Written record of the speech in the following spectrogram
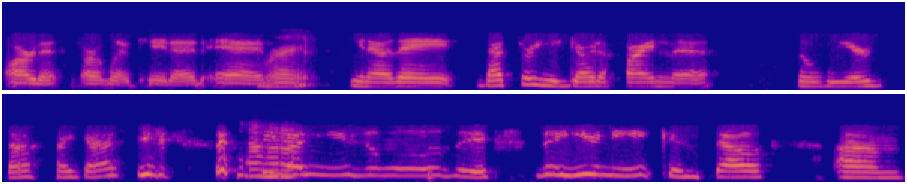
artists are located and Right. you know they that's where you go to find the the weird stuff i guess the Uh-huh. unusual the the unique and so um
